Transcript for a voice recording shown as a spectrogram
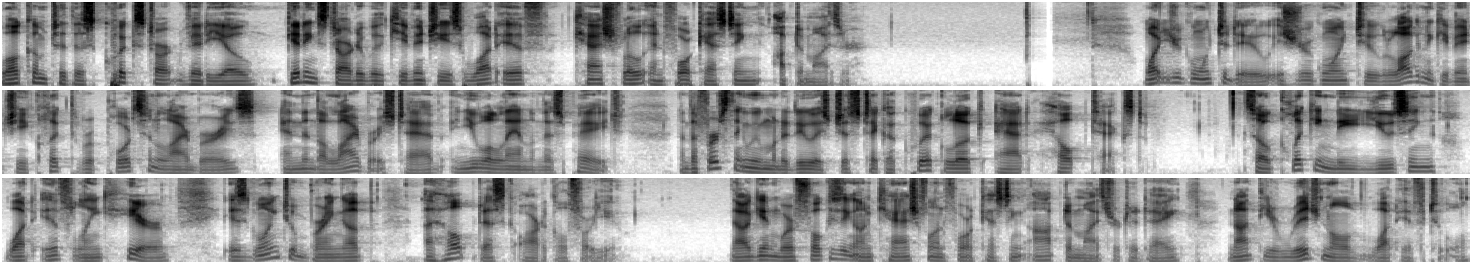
Welcome to this quick start video getting started with QVinci's What If Cash Flow and Forecasting Optimizer. What you're going to do is you're going to log into QVinci, click the Reports and Libraries, and then the Libraries tab, and you will land on this page. Now the first thing we want to do is just take a quick look at help text. So clicking the Using What If link here is going to bring up a help desk article for you. Now again, we're focusing on Cash Flow and Forecasting Optimizer today, not the original What If tool,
